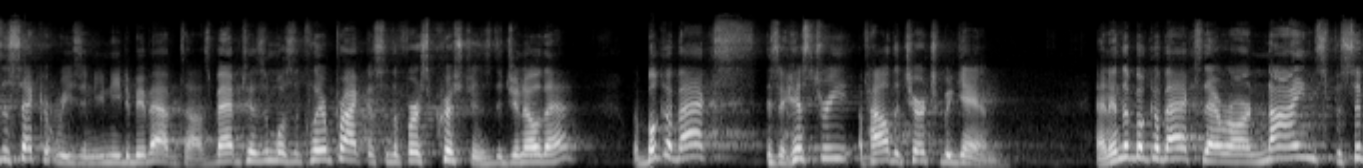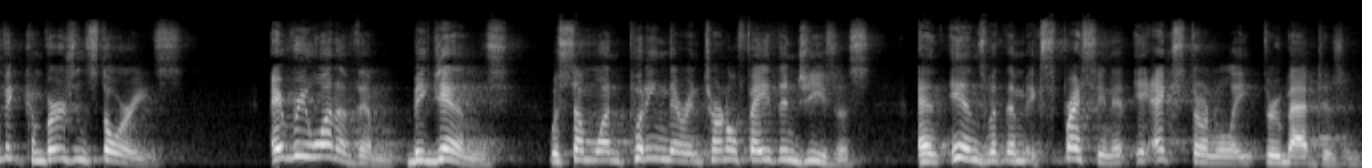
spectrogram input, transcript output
the second reason you need to be baptized. Baptism was the clear practice of the first Christians. Did you know that? The book of Acts is a history of how the church began. And in the book of Acts, there are nine specific conversion stories. Every one of them begins with someone putting their internal faith in Jesus and ends with them expressing it externally through baptism.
